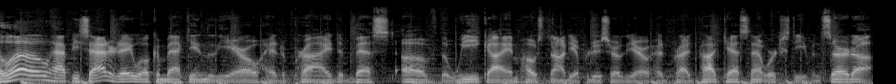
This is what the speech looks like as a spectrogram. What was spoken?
Hello, happy Saturday. Welcome back into the Arrowhead Pride Best of the Week. I am host and audio producer of the Arrowhead Pride Podcast Network, Steven Serta.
